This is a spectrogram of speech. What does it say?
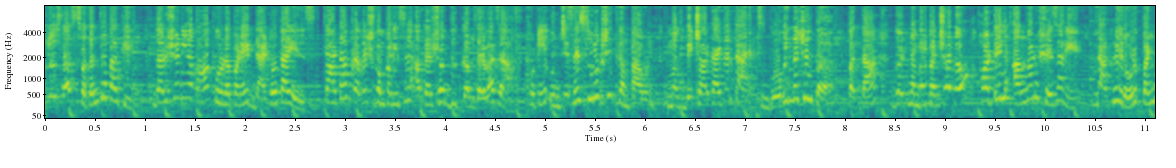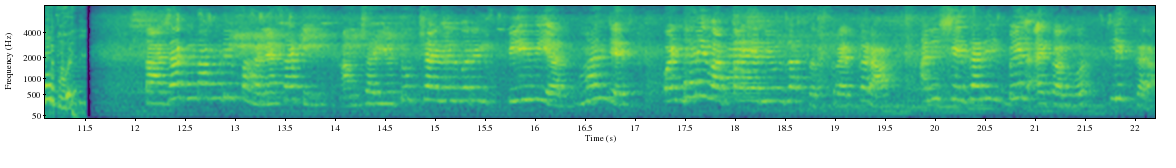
बंगलोजला स्वतंत्र पार्किंग दर्शनीय भाग पूर्णपणे डॅटो टाइल्स टाटा प्रवेश कंपनीचे आकर्षक भक्कम दरवाजा फुटी उंचीचे सुरक्षित कंपाऊंड. मग विचार काय करताय? गोविंद शिल्प. पत्ता गट नंबर पंच्याण्णव हॉटेल अंगण शेजारी लाकडी रोड पंढरपूर. ताज्या घडामोडी पाहण्यासाठी आमच्या यूट्यूब चॅनलवरील पी व्ही आर म्हणजेच पंढरी वार्ता या न्यूजला सबस्क्राईब करा आणि शेजारील बेल आयकॉनवर क्लिक करा.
